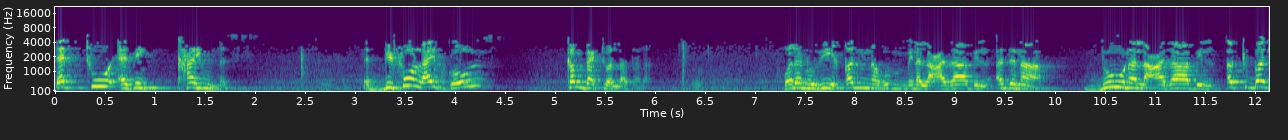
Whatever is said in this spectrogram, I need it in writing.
That too as a kindness. That before life goes, come back to Allah Ta'ala. وَلَنُذِيقَنَّهُمْ مِنَ الْعَذَابِ الْأَدْنَى دُونَ الْعَذَابِ الْأَكْبَرِ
